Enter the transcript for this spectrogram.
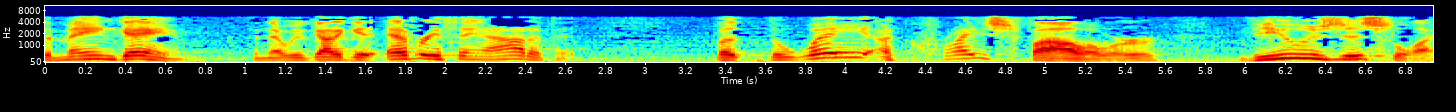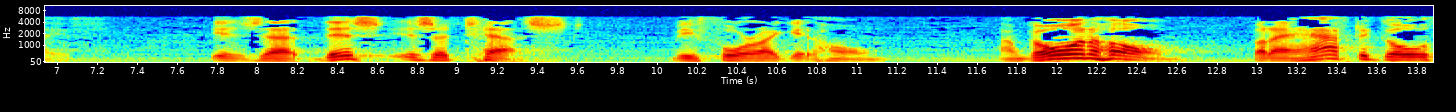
the main game and that we've got to get everything out of it. But the way a Christ follower views this life is that this is a test before I get home. I'm going home, but I have to go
